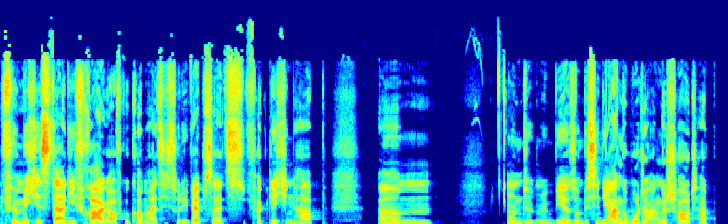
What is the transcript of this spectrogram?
für mich ist da die Frage aufgekommen, als ich so die Websites verglichen habe ähm, und mir so ein bisschen die Angebote angeschaut habe,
